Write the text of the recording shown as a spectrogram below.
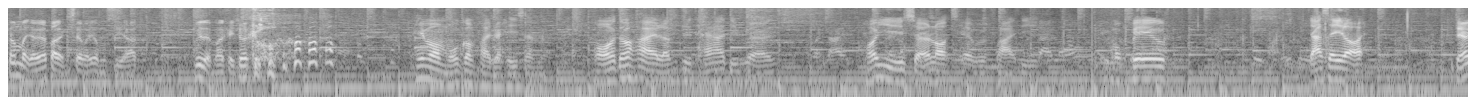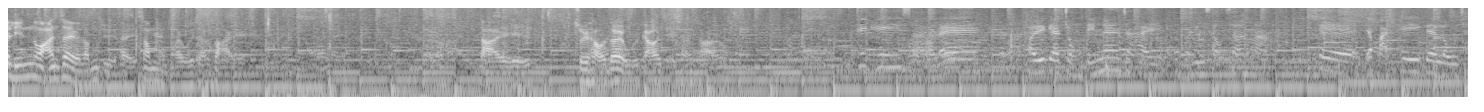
今日有一百零四位勇士啊，William 係其中一個。希望唔好咁快就起身啦。我都係諗住睇下點樣可以上落車會快啲。目標廿四內。第一年玩真係諗住係心係會想快嘅，係咯。但係最後都係會搞自己想快咯。K K Sir 咧，佢嘅重點咧就係唔要受傷啊！即係一百 K 嘅路程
